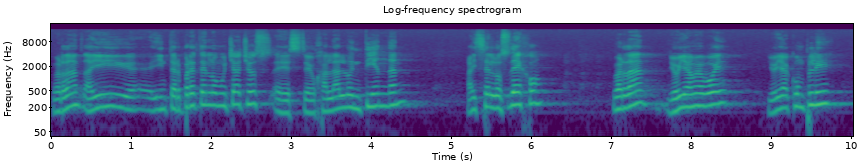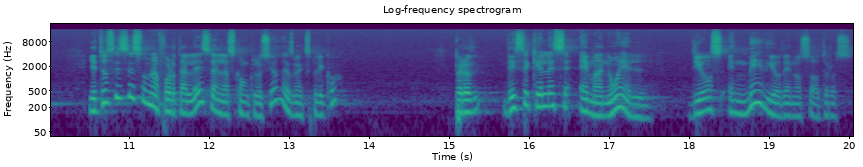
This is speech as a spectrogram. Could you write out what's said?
¿verdad? Ahí eh, interpretenlo muchachos, este, ojalá lo entiendan, ahí se los dejo. ¿Verdad? Yo ya me voy, yo ya cumplí. Y entonces es una fortaleza en las conclusiones, ¿me explico? Pero dice que Él es Emanuel, Dios en medio de nosotros.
